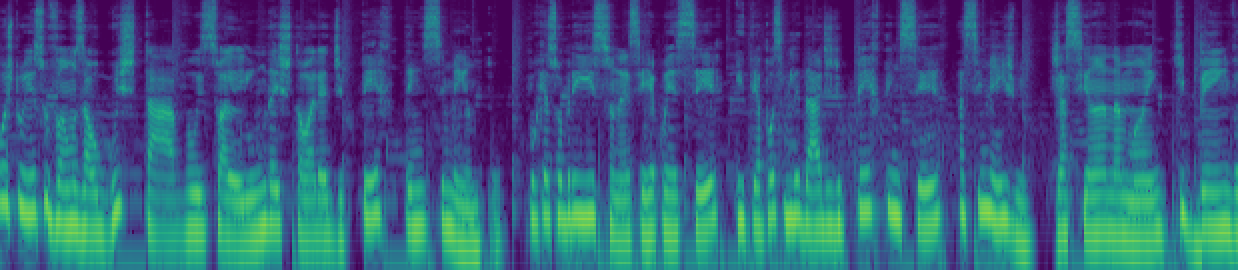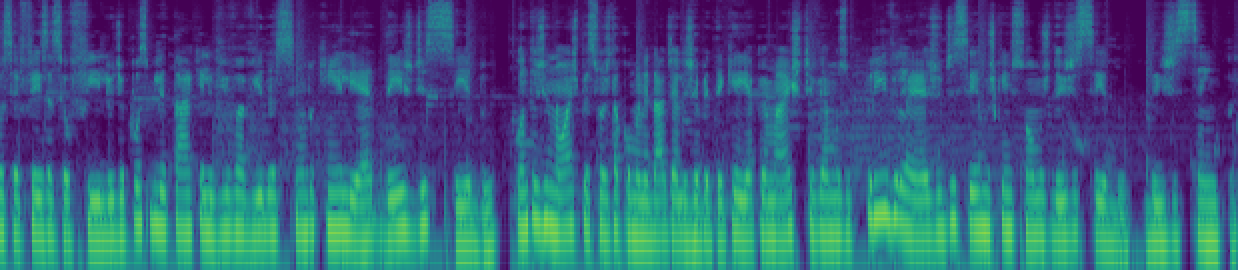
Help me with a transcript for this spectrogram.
Posto isso, vamos ao Gustavo e sua linda história de pertencimento. Porque é sobre isso, né? Se reconhecer e ter a possibilidade de pertencer a si mesmo. Jaciana, mãe, que bem você fez a seu filho de possibilitar que ele viva a vida sendo quem ele é desde cedo. Quantas de nós, pessoas da comunidade LGBTQIAP+, tivemos o privilégio de sermos quem somos desde cedo, desde sempre?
